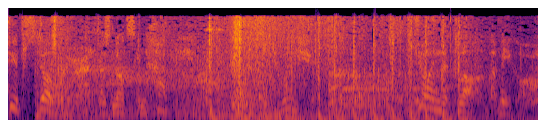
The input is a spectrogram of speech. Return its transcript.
Ship's steward does not seem happy with the situation. Join the club, amigo.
